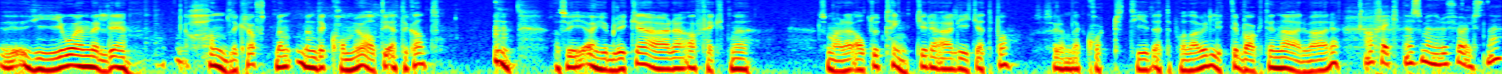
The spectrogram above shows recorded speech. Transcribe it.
Uh, gir jo en veldig handlekraft, men, men det kommer jo alltid i etterkant. altså I øyeblikket er det affektene som er der. Alt du tenker, er like etterpå selv om det er kort tid etterpå. Da er vi litt tilbake til nærværet. Affektene, så mener du følelsene?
